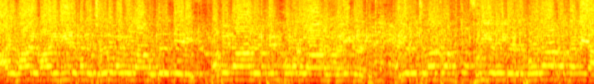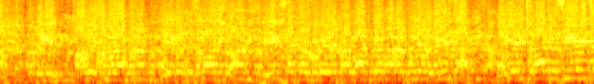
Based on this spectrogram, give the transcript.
ആര് വാഴ് മാറി വീഴുമെന്ന ചോദ്യങ്ങൾക്കെല്ലാം ഉത്തരം തേടി പതിനാല് പെൺപടകളാണ് കളിക്കളത്തിൽ കൈയടിച്ച് മാത്രം സ്വീകരിക്കേണ്ട ഒരു പോരാട്ടം തന്നെയാണ് അല്ലെങ്കിൽ ആവേശം പോരാട്ടം കളിക്കളത്തിൽ സമാധിക്കുക ലെനിൻ സെന്റർ കൊടയോളിപ്പുറം പാട്യം നഗർ പുള്ളിയോട് കൈയടിച്ച കൈയടിച്ച് മാത്രം സ്വീകരിച്ച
